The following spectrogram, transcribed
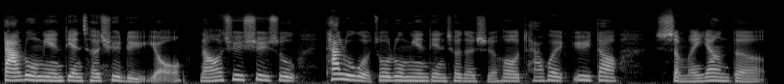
搭路面电车去旅游，然后去叙述他如果坐路面电车的时候，他会遇到什么样的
